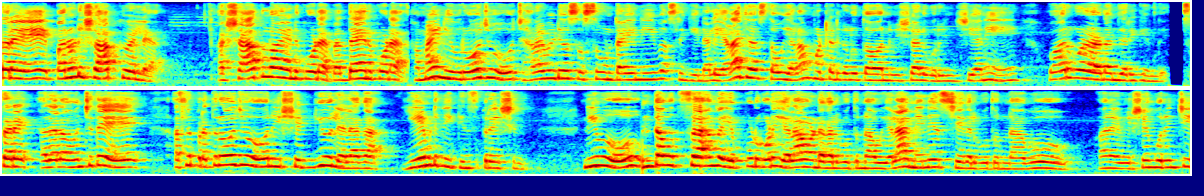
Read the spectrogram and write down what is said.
సరే పనుడి షాప్కి వెళ్ళా. ఆ షాప్లో ఆయన కూడా పెద్ద ఆయన కూడా అమ్మాయి నీవు రోజు చాలా వీడియోస్ వస్తూ ఉంటాయి. నీవు అసలు ఈ నెల ఎలా చేస్తావు? ఎలా మాట్లాడగలుగుతావు? అనే విషయాల గురించి అని వారు కూడా అడగడం జరిగింది. సరే అది అలా ఉంచితే అసలు ప్రతిరోజు నీ షెడ్యూల్ ఎలాగా? ఏమిటి నీకు ఇన్స్పిరేషన్? నీవు ఇంత ఉత్సాహంగా ఎప్పుడు కూడా ఎలా ఉండగలుగుతున్నావు? ఎలా మేనేజ్ చేయగలుగుతున్నావు? అనే విషయం గురించి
